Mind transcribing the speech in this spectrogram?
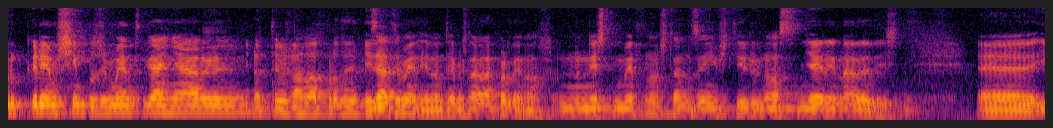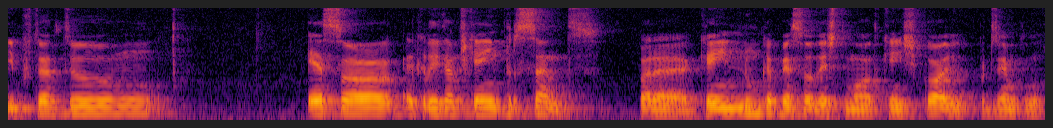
porque queremos simplesmente ganhar. E não temos nada a perder. Exatamente, e não temos nada a perder. Nós, neste momento não estamos a investir o nosso dinheiro em nada disto. Uh, e portanto, é só. Acreditamos que é interessante para quem nunca pensou deste modo, quem escolhe, por exemplo,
